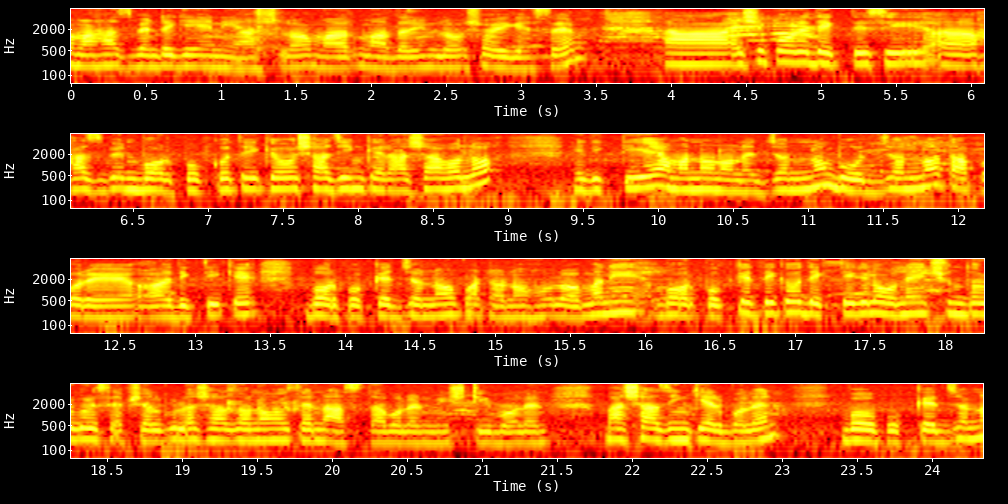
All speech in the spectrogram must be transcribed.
আমার হাজব্যান্ডে গিয়ে নিয়ে আসলো আমার মাদার ইন লস হয়ে গেছে এসে পরে দেখতেছি হাজব্যান্ড বরপক্ষ থেকেও সাজিংকের আসা হলো। এদিক দিয়ে আমার নননের জন্য, বউর জন্য, তারপরে এদিক থেকে বরপক্ষের জন্য পাঠানো হলো। মানে বরপক্ষের থেকেও দেখতে গেলে অনেক সুন্দর করে স্যাপশালগুলো সাজানো হয়েছে। নাস্তা বলেন, মিষ্টি বলেন বা সাজিংকের বলেন, বউপক্ষের জন্য।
